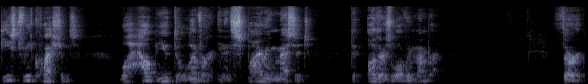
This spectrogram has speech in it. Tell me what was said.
These three questions will help you deliver an inspiring message that others will remember. Third,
